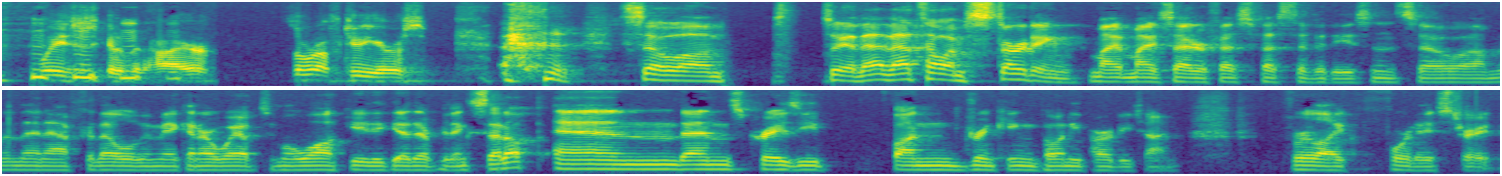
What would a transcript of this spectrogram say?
decent. Wages could have been higher. It's a rough two years. so um so yeah that, that's how i'm starting my my cider fest festivities. And so um and then after that we'll be making our way up to milwaukee to get everything set up. And then it's crazy fun drinking pony party time for like four days straight.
